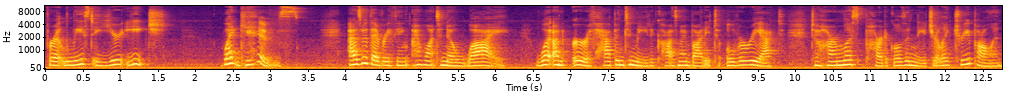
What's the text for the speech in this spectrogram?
for at least a year each. What gives? As with everything, I want to know why. What on earth happened to me to cause my body to overreact to harmless particles in nature like tree pollen?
